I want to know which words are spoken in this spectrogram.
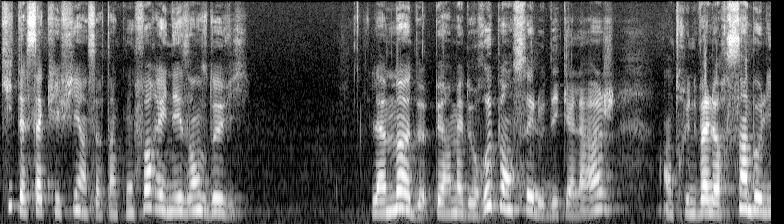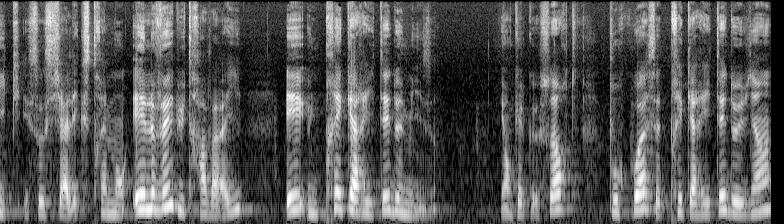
quitte à sacrifier un certain confort et une aisance de vie. La mode permet de repenser le décalage entre une valeur symbolique et sociale extrêmement élevée du travail et une précarité de mise. Et en quelque sorte, pourquoi cette précarité devient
